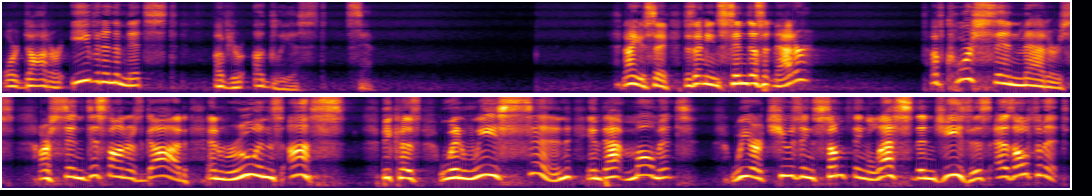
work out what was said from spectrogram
or daughter, even in the midst of your ugliest sin. Now you say, does that mean sin doesn't matter? Of course, sin matters. Our sin dishonors God and ruins us. Because when we sin in that moment, we are choosing something less than Jesus as ultimate,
